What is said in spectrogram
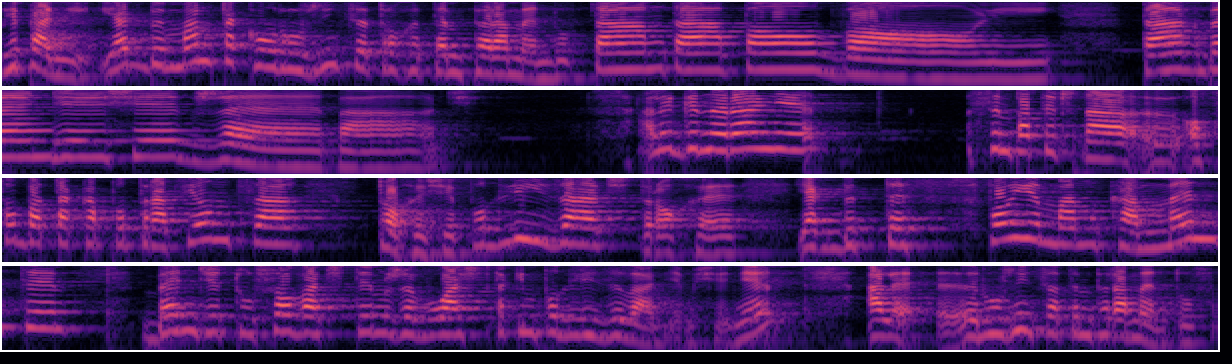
wie Pani, jakby mam taką różnicę trochę temperamentu. Tamta powoli, tak będzie się grzebać. Ale generalnie sympatyczna y, osoba, taka potrafiąca trochę się podlizać, trochę jakby te swoje mankamenty będzie tuszować tym, że właśnie takim podlizywaniem się, nie? Ale y, różnica temperamentów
